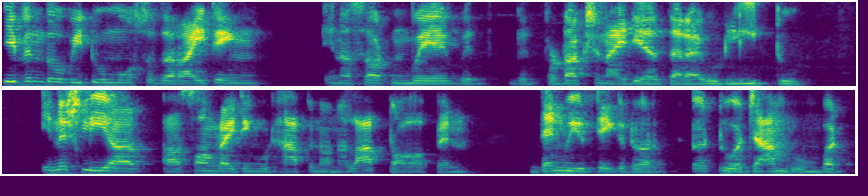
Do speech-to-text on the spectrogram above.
even though we do most of the writing in a certain way with with production ideas that I would lead to. Initially, our, our songwriting would happen on a laptop, and then we would take it to a, uh, to a jam room. But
